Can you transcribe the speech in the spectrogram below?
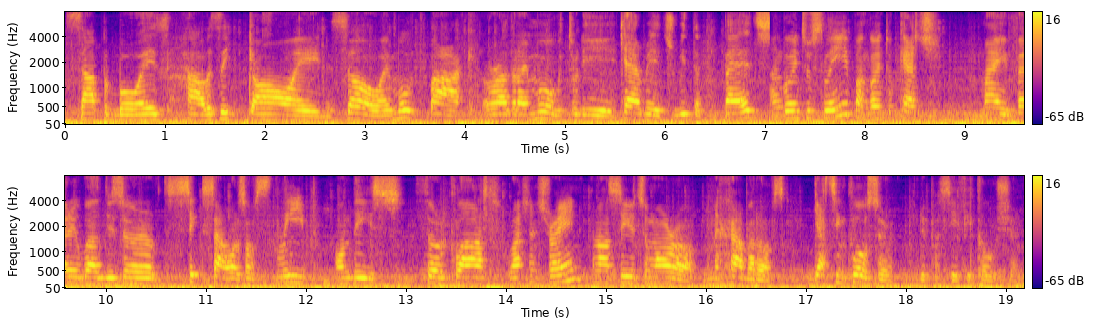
Sup boys, how's it going? So I moved back, or rather I moved to the carriage with the beds. I'm going to sleep, I'm going to catch my very well deserved six hours of sleep on this third class Russian train and I'll see you tomorrow in Khabarovsk, getting closer to the Pacific Ocean.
